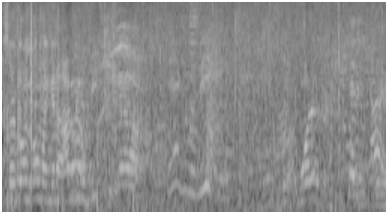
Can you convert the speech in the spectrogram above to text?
Start going home. I'm gonna, I'm gonna beat you. Yeah, come on, beat me. Whatever. Because it's hard.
